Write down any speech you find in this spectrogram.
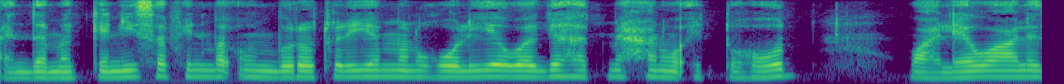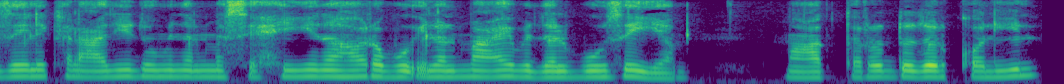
عندما الكنيسة في الإمبراطورية المنغولية واجهت محن واضطهاد وعلاوة على ذلك العديد من المسيحيين هربوا إلى المعابد البوذية مع التردد القليل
